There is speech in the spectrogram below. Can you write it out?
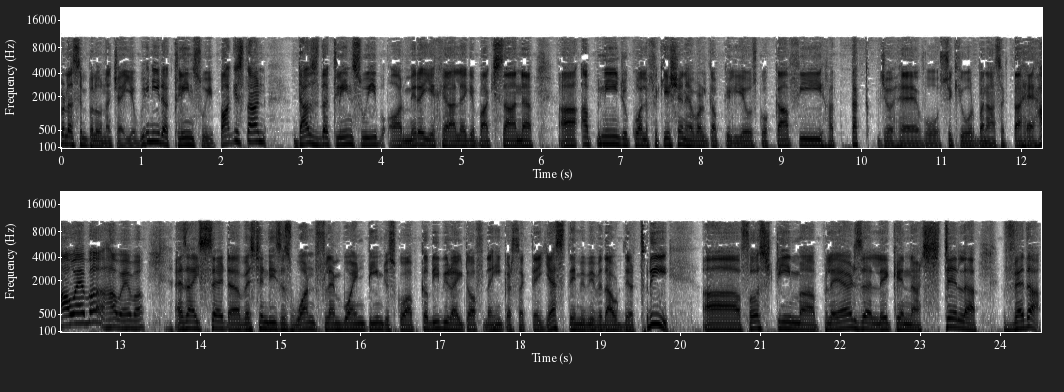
बड़ा सिंपल होना चाहिए we need a clean sweep Pakistan does the clean sweep और मेरा ये ख्याल है कि पाकिस्तान अपनी जो क्वालिफिकेशन है वर्ल्ड कप के लिए उसको काफ़ी हद तक जो है वो सिक्योर बना सकता है। However however as I said West Indies is one flam team जिसको आप कभी भी राइट ऑफ़ नहीं कर सकते। Yes they may be without their three first team players लेकिन स्टिल वेदा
